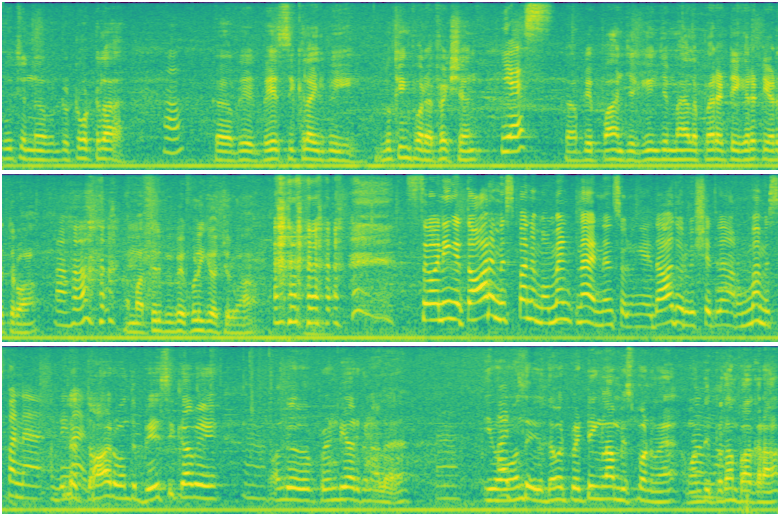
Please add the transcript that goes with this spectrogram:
குதிச்சு டோட்டலாக பேசிக்கலாக he'll be looking for affection yes அப்படியே பாஞ்சு கீஞ்சு மேலே பெரட்டி கிரட்டி எடுத்துருவான். ஆமாம் திருப்பி போய் குளிக்க வச்சிருவான். ஸோ நீங்க தாரை மிஸ் பண்ண மொமெண்ட்னா என்னன்னு சொல்லுங்க. ஏதாவது ஒரு விஷயத்துல நான் ரொம்ப மிஸ் பண்ணேன் அப்படின்னா தார் வந்து பேசிக்காகவே வந்து ஃப்ரெண்டியாக இருக்கனால இவன் வந்து இந்த மாதிரி பெட்டிங்லாம் மிஸ் பண்ணுவேன். வந்து இப்போ தான் பார்க்குறான்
